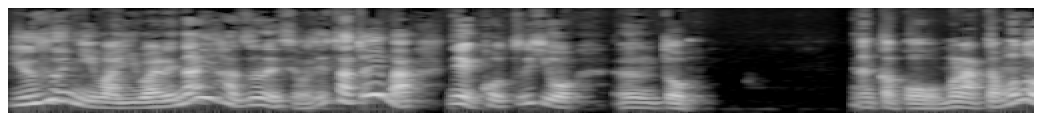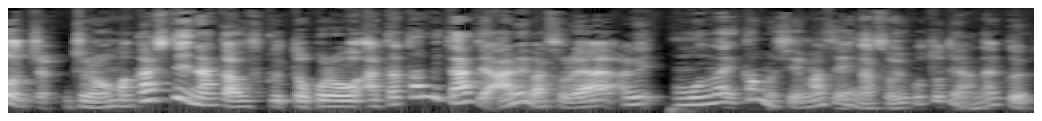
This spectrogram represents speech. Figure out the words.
いうふうには言われないはずですよね。例えば、ね、交通費を、うんと、なんかこう、もらったものをちょ、ちょろまかして、なんか拭くところを温めたであれば、それはあれ、問題かもしれませんが、そういうことではなく、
